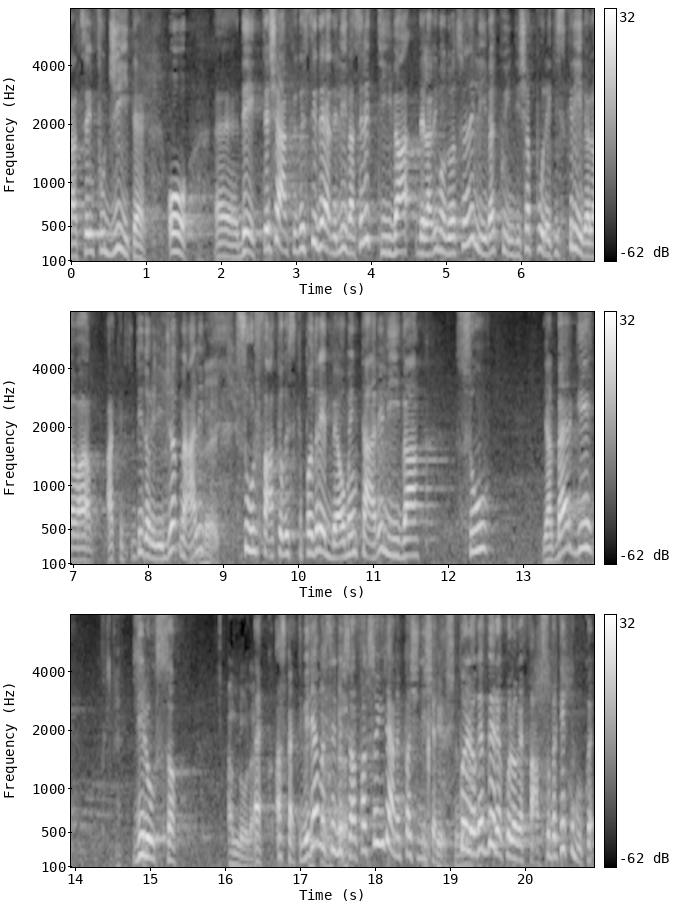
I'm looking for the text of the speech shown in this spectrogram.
dal se infuggite o eh, dette, c'è anche questa idea dell'IVA selettiva, della rimodulazione dell'IVA e quindi c'è pure chi scrive a, a titoli di giornali Vecchio. sul fatto che potrebbe aumentare l'IVA sugli alberghi di lusso. Allora, ecco, aspetti, vediamo il servizio al falso italiano e poi ci dice quello che è vero e quello che è falso, perché comunque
